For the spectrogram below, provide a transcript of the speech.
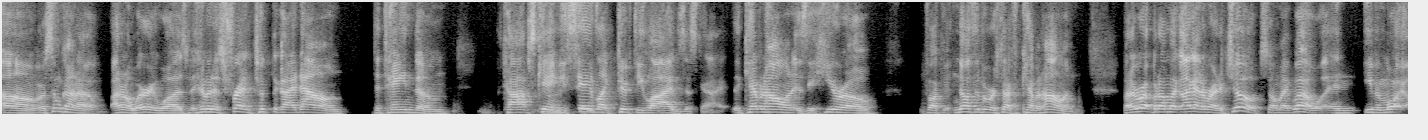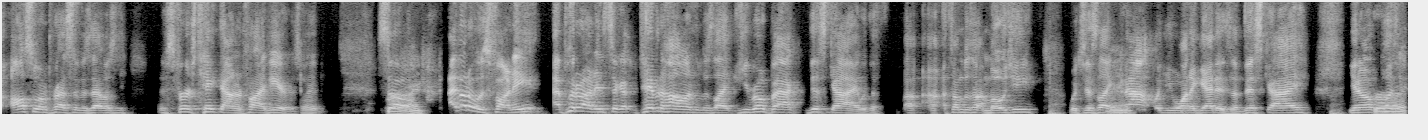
um, or some kind of I don't know where he was, but him and his friend took the guy down, detained him. Cops came. He saved like 50 lives. This guy, the Kevin Holland, is a hero. Fucking nothing but respect for Kevin Holland. But I wrote, but I'm like, I got to write a joke. So I'm like, well, and even more, also impressive is that was his first takedown in five years, right? So Right. I thought it was funny. I put it on Instagram. Kevin Holland was like, he wrote back this guy with a, a, a thumbs up emoji, which is like Yeah. not what you want to get is of this guy. You know, plus he's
